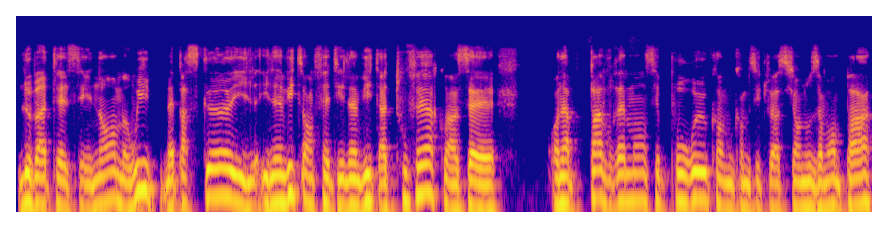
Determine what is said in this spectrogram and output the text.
Le battle, c'est énorme, oui, mais parce qu'il il invite, en fait, il invite à tout faire. Quoi. C'est, on n'a pas vraiment, c'est pour eux comme, comme situation. Nous n'avons pas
